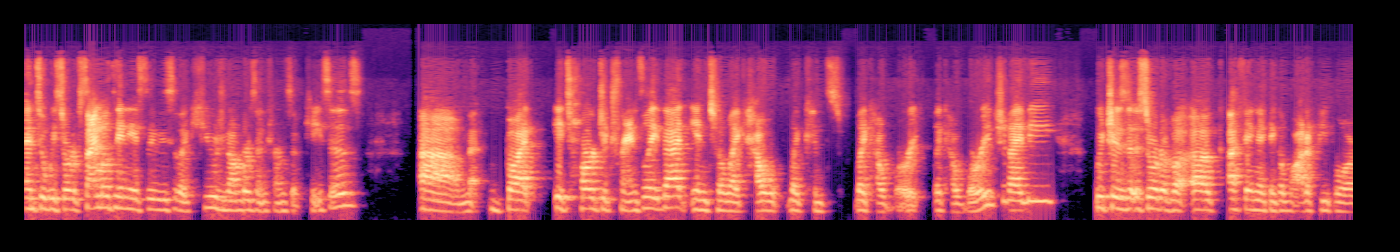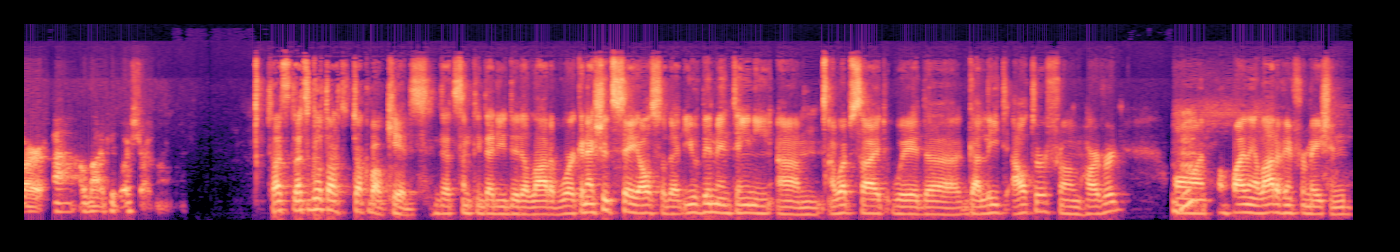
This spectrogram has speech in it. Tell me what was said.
And so we sort of simultaneously we see like huge numbers in terms of cases. Um, but it's hard to translate that into like how like cons- like how worried like how worried should i be? Which is a sort of a, a, a thing i think a lot of people are uh, a lot of people are struggling with so let's let's go talk talk about kids. That's something that you did a lot of work, and I should say also that you've been maintaining um, a website with uh, Galit Alter from Harvard mm-hmm. on compiling a lot of information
